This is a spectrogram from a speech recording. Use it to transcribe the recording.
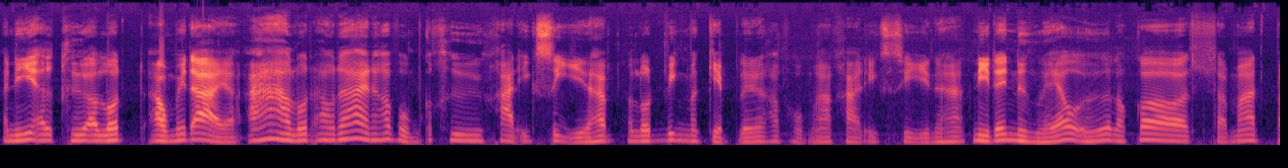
อันนี้คือเอารถเอาไม่ได้อะอ้ารถเอาได้นะครับผมก็คือขาดอีกสี่นะครับเอารถวิ่งมาเก็บเลยนะครับผมอาขาดอีกสี่นะฮะนี่ได้หนึ่งแล้วเออเราก็สามารถไป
